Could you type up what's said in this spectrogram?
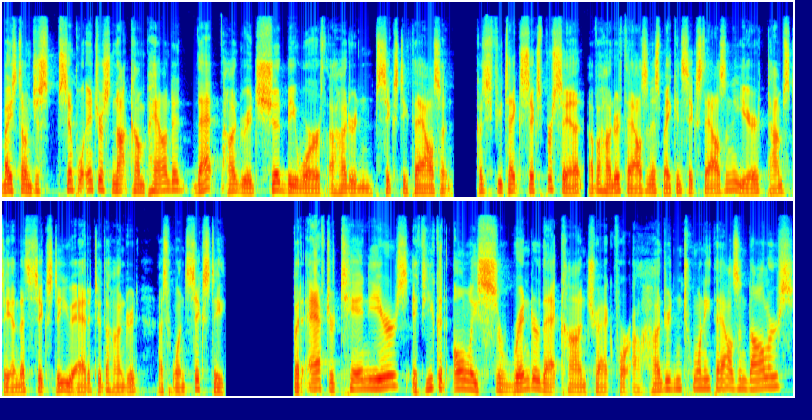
based on just simple interest not compounded, that 100 should be worth 160,000. Because if you take 6% of 100,000, it's making 6,000 a year times 10, that's 60. You add it to the 100, that's 160. But after 10 years, if you could only surrender that contract for $120,000,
